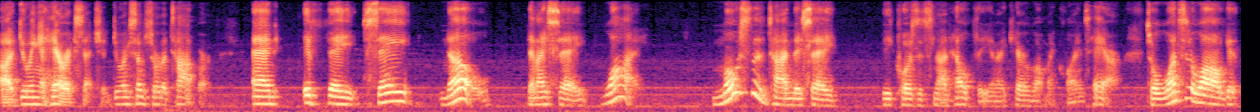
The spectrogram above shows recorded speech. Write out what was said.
uh, doing a hair extension, doing some sort of topper? And if they say no, then I say, why? Most of the time they say, because it's not healthy and I care about my client's hair. So once in a while, I'll get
